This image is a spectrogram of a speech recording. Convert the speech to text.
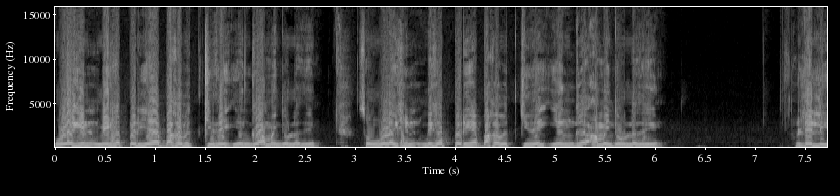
உலகின் மிகப்பெரிய பகவத்கீதை எங்கு அமைந்துள்ளது? ஸோ உலகின் மிகப்பெரிய பகவத்கீதை எங்கு அமைந்துள்ளது? டெல்லி.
